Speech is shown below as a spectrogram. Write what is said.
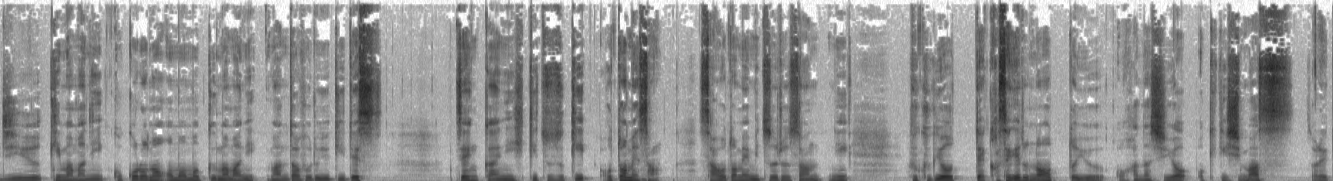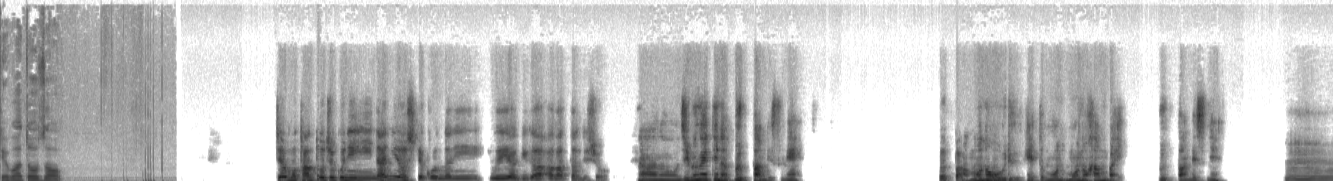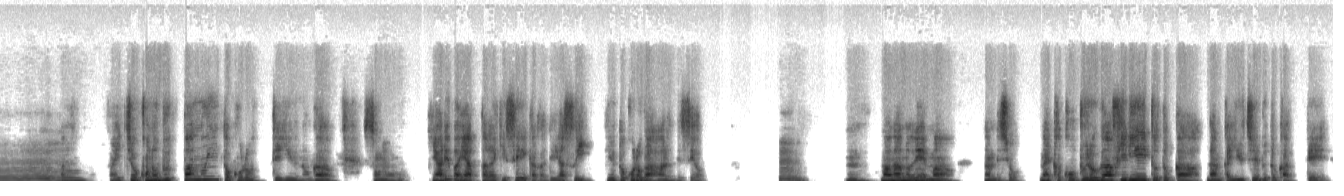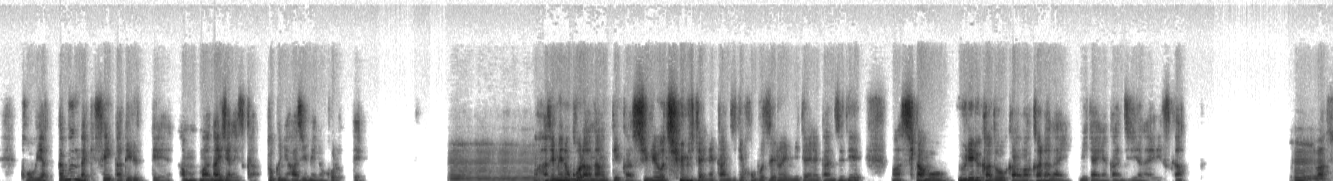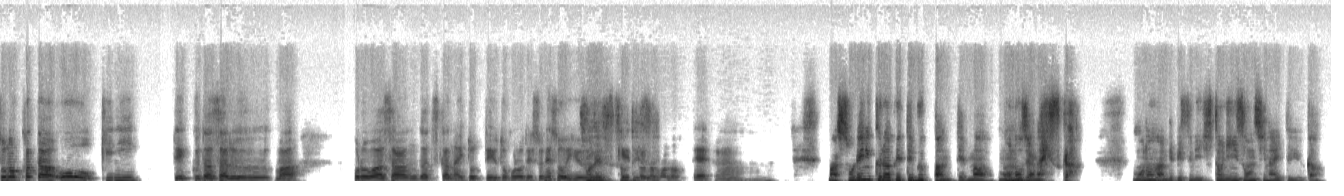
自由気ままに心の赴くままにワンダフルゆきです。前回に引き続き乙女さん早乙女充さんに副業って稼げるの？というお話をお聞きします。それではどうぞ。じゃあもう担当直入に何をしてこんなに売り上げが上がったんでしょあの、自分がやってるのは物販ですね。う物販。物を売る、えっと、物物販売、物販ですね。うーん。まあ一応、この物販のいいところっていうのが、その、やればやっただけ成果が出やすいっていうところがあるんですよ。うん。うん。まあ、なので、まあ、なんでしょう。なんかこう、ブログアフィリエイトとか、なんか YouTube とかって、こう、やった分だけ成果出るって、あんまあ、ないじゃないですか。特に初めの頃って。うんうん。まあ初めの頃はなんていうか修行中みたいな感じでほぼ0円みたいな感じで、まあ、しかも売れるかどうかわからないみたいな感じじゃないですか。うん、まあ、その方を気に入ってくださる、まあ、フォロワーさんがつかないとっていうところですよね、そういう系統のものって。うんまあそれに比べて物販ってまあ物じゃないですか。物なんで別に人に依存しないというか、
